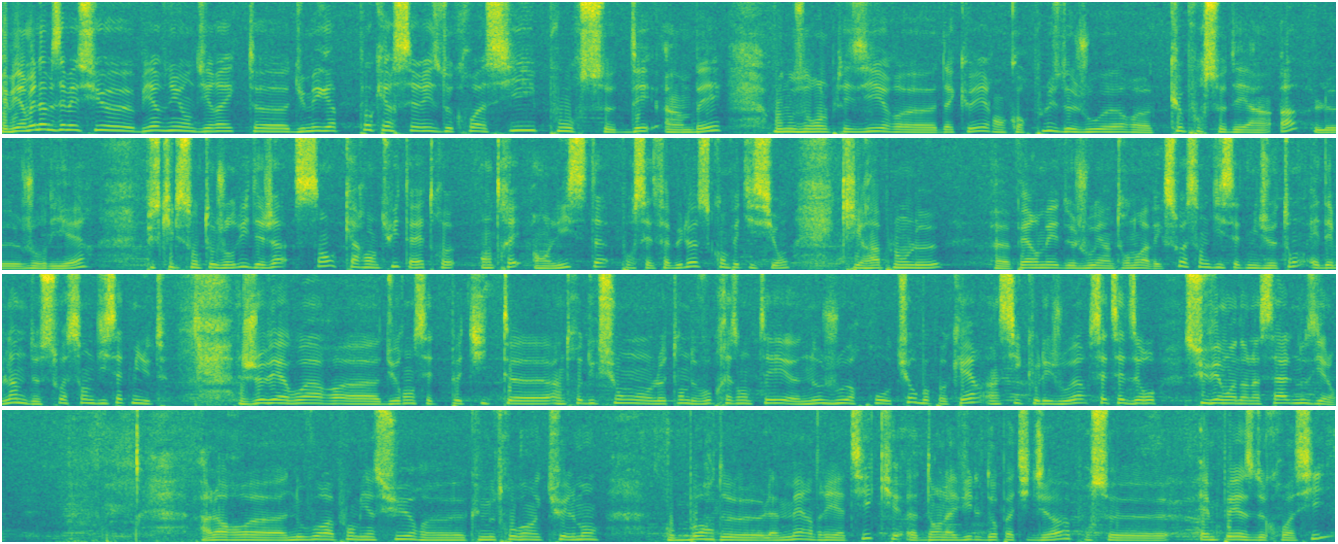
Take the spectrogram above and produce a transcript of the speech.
Eh bien, mesdames et messieurs, bienvenue en direct euh, du Mega Poker Series de Croatie pour ce D1B où nous aurons le plaisir euh, d'accueillir encore plus de joueurs euh, que pour ce D1A le jour d'hier, puisqu'ils sont aujourd'hui déjà 148 à être entrés en liste pour cette fabuleuse compétition qui, rappelons-le, euh, permet de jouer un tournoi avec 77 000 jetons et des blindes de 77 minutes. Je vais avoir euh, durant cette petite euh, introduction le temps de vous présenter nos joueurs pro Turbo Poker ainsi que les joueurs 770. Suivez-moi dans la salle, nous y allons. Alors nous vous rappelons bien sûr que nous trouvons actuellement au bord de la mer Adriatique dans la ville d'Opatija pour ce MPS de Croatie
